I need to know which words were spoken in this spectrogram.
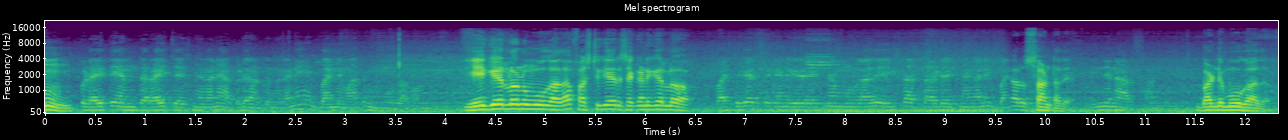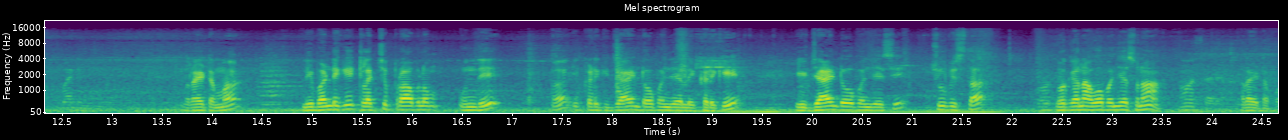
ఉమ్. ఇప్పుడైతే ఎంత రైజ్ చేసినా కానీ అక్కడే ఉంటుంది కానీ బండి మాత్రం మూవ్ కాకుండా ఏ గేర్లోనూ మూవ్ కాదా? ఫస్ట్ గేర్ సెకండ్ గేర్లో ఫస్ట్ గేర్ సెకండ్ గేర్ వేసినా మూవ్ కాదు. ఎక్స్ట్రా థర్డ్ వేసినా కానీ బండి వస్తూ ఉంటుంది ఇంజిన్ ఆడుతుంది బండి మూవ్ కాదు. బండి మూవ్. రైట్ అమ్మా. నీ బండికి క్లచ్ ప్రాబ్లం ఉంది. ఇక్కడికి జాయింట్ ఓపెన్ చేయాలి ఇక్కడికి. ఈ జాయింట్ ఓపెన్ చేసి చూపిస్తా. ఓకేనా ఓపెన్ చేస్తున్నా? ఓ, సరే. రైట్ అప్ప.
